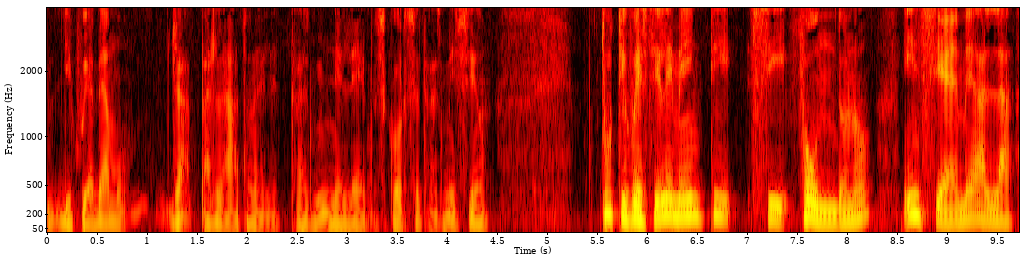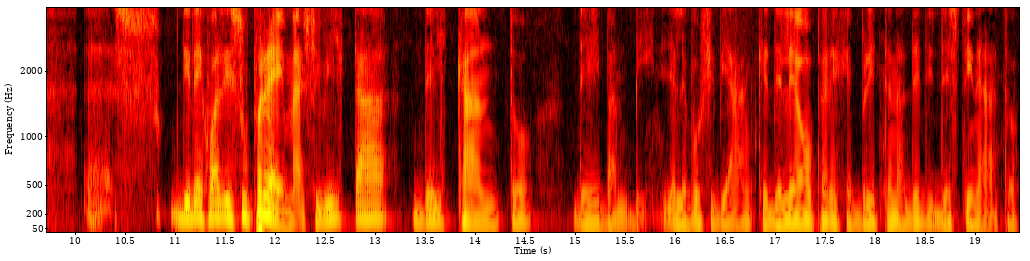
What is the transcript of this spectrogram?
di cui abbiamo già parlato nelle, nelle scorse trasmissioni. Tutti questi elementi si fondono insieme alla, eh, direi quasi suprema civiltà del canto dei bambini, delle voci bianche, delle opere che Britten ha de- destinato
